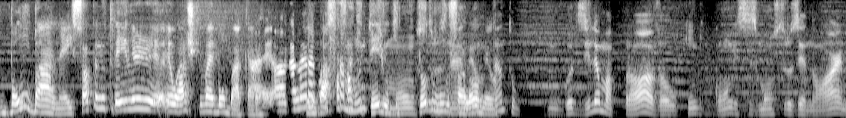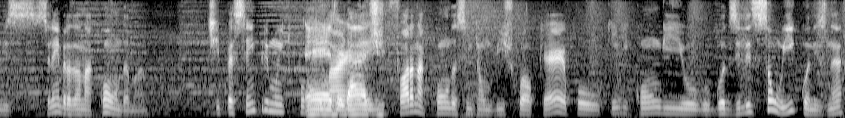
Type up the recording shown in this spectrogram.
bombar, né? E só pelo trailer eu acho que vai bombar, cara. É, a galera gosta que muito de que monstros, todo mundo né, falou, meu. Tanto Godzilla é uma prova, o King Kong, esses monstros enormes. Você lembra da Anaconda, mano? Tipo, é sempre muito popular, É, né? verdade. E fora Anaconda, assim, que é um bicho qualquer, pô, o King Kong e o Godzilla são ícones, né?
